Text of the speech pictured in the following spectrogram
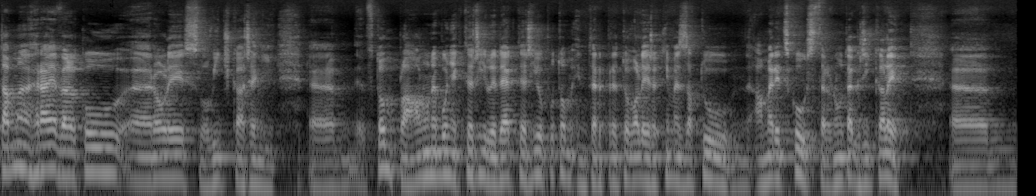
tam hraje velkou eh, roli slovíčkaření. Eh, v tom plánu, nebo někteří lidé, kteří ho potom interpretovali, řekněme, za tu americkou stranu, tak říkali, eh,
